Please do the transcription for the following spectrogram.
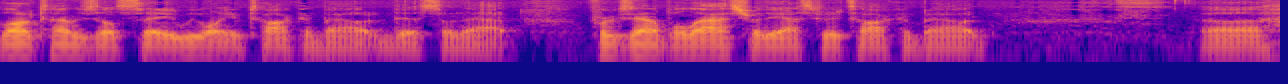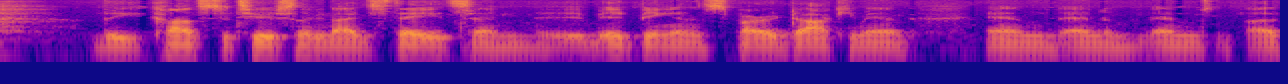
A lot of times they'll say, "We want you to talk about this or that." For example, last year they asked me to talk about uh, the Constitution of the United States and it being an inspired document, and and and a,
